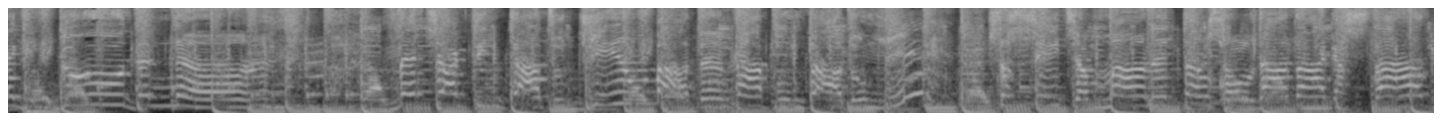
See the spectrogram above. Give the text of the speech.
egin dudena. Metxak tintatu jin baten apuntatu. Ni Sasi txamanetan soldata gastatu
